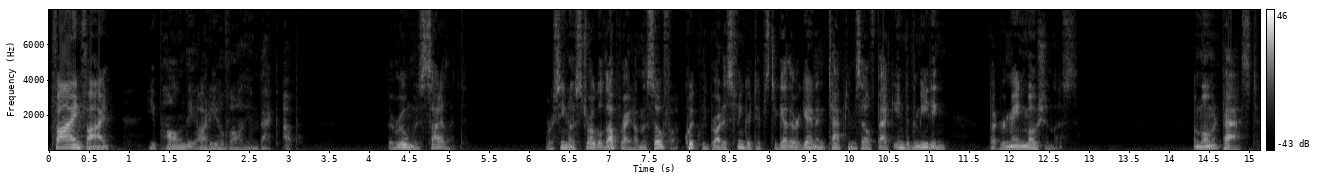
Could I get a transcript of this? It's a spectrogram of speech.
Fine, fine. He palmed the audio volume back up. The room was silent. Orsino struggled upright on the sofa, quickly brought his fingertips together again, and tapped himself back into the meeting, but remained motionless. A moment passed.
